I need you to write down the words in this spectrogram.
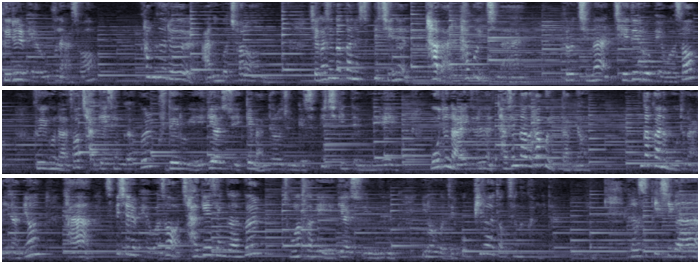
글을 배우고 나서 한글을 아는 것처럼 제가 생각하는 스피치는 다 말을 하고 있지만 그렇지만 제대로 배워서 그리고 나서 자기의 생각을 그대로 얘기할 수 있게 만들어주는 게 스피치이기 때문에 모든 아이들은 다 생각을 하고 있다면 생각하는 모든 아이라면 다 스피치를 배워서 자기의 생각을 정확하게 얘기할 수 있는 이런 것들이 꼭 필요하다고 생각합니다. 그럼 스피치가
